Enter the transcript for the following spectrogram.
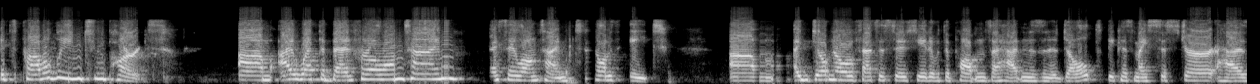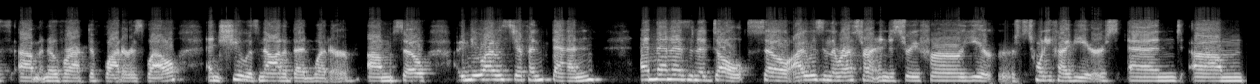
It's probably in two parts. Um, I wet the bed for a long time. I say long time, until I was eight. Um, I don't know if that's associated with the problems I had as an adult because my sister has um, an overactive bladder as well, and she was not a bedwetter. Um, so I knew I was different then. And then as an adult, so I was in the restaurant industry for years, 25 years, and um,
